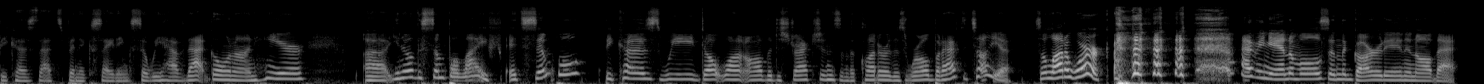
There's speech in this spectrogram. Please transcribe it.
because that's been exciting. So we have that going on here. Uh, you know, the simple life. It's simple because we don't want all the distractions and the clutter of this world. But I have to tell you, it's a lot of work having animals and the garden and all that.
